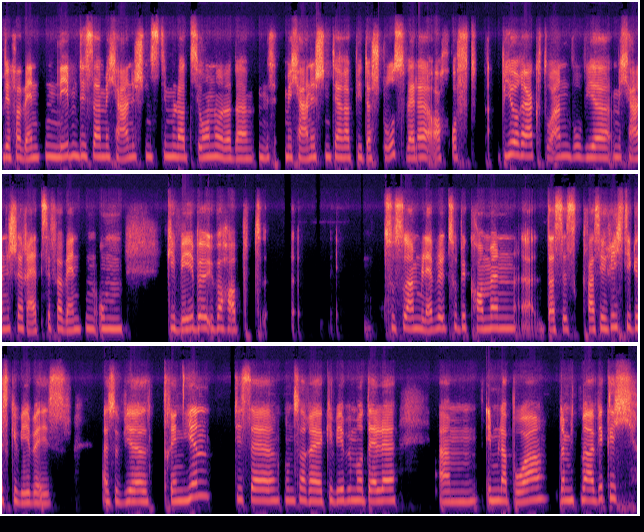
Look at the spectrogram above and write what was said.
wir verwenden neben dieser mechanischen Stimulation oder der mechanischen Therapie der Stoßwelle auch oft Bioreaktoren, wo wir mechanische Reize verwenden, um Gewebe überhaupt zu so einem Level zu bekommen, äh, dass es quasi richtiges Gewebe ist. Also wir trainieren diese, unsere Gewebemodelle ähm, im Labor, damit wir wirklich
